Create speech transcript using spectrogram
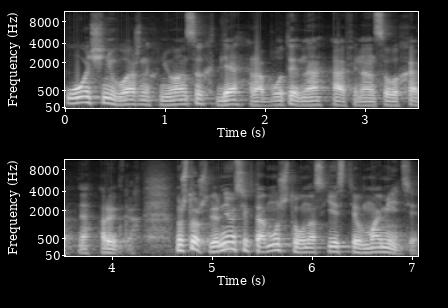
очень важных нюансах для работы на финансовых рынках. Ну что ж, вернемся к тому, что у нас есть в моменте.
